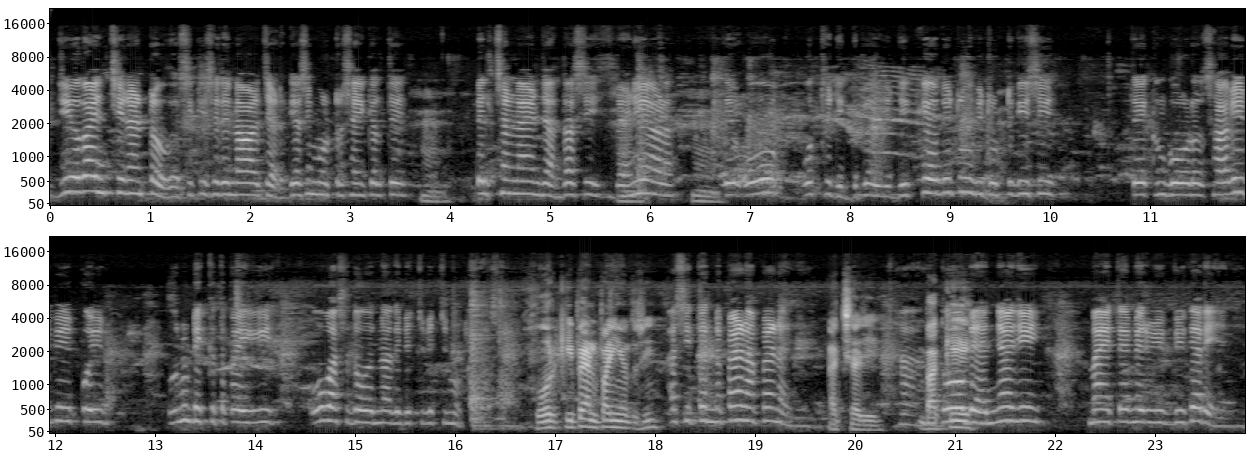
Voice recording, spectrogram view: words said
ਜੀ ਉਹਦਾ ਇਨਸੀਡੈਂਟ ਹੋ ਗਿਆ ਸੀ ਕਿਸੇ ਦੇ ਨਾਲ ਚੜ ਗਿਆ ਸੀ ਮੋਟਰਸਾਈਕਲ ਤੇ। ਹੂੰ। ਪਿਲਸਣ ਲੈਣ ਜਾਂਦਾ ਸੀ ਬਹਿਣੀ ਵਾਲਾ ਹੂੰ। ਤੇ ਉਹ ਉੱਥੇ ਡਿੱਗ ਪਿਆ ਜੀ। ਕੇ ਉਹਦੀ ਢੂਹੀ ਟੁੱਟ ਗਈ ਸੀ ਤੇ ਕੰਗੋੜ ਸਾਰੇ ਵੀ ਕੋਈ ਉਹਨੂੰ ਦਿੱਕਤ ਪਈ ਗਈ ਉਹ ਬਸ ਦੋ ਦਿਨਾਂ ਦੇ ਵਿੱਚ ਵਿੱਚ ਮੁੱਕ ਗਿਆ ਸੀ। ਹੋਰ ਕੀ ਭੈਣ ਭਾਈ ਹੋ ਤੁਸੀਂ? ਅਸੀਂ ਤਿੰਨ ਭੈਣਾਂ ਭੈਣਾਂ ਜੀ। ਅੱਛਾ ਜੀ। ਹਾਂ ਦੋ ਬਾਕੀ ਵਿਆਹੀਆਂ ਜੀ ਮੈਂ ਤੇ ਮੇਰੀ ਬੀਬੀ ਘਰੇ ਆ ਜੀ।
